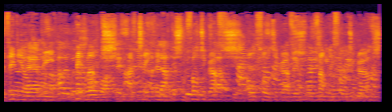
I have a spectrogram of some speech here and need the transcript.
the video, the bitmaps, I've taken some photographs, old photographs, family photographs,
